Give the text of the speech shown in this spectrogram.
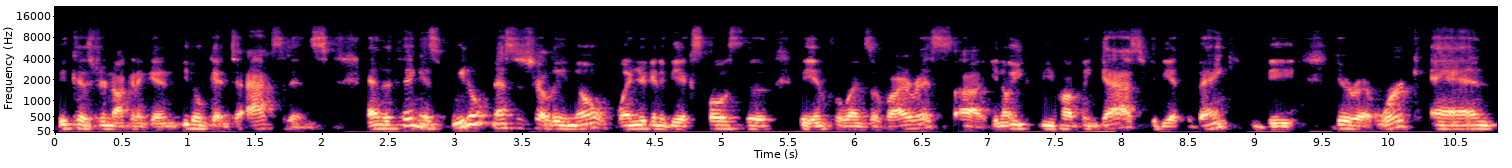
because you're not going to get, you don't get into accidents. And the thing is, we don't necessarily know when you're going to be exposed to the influenza virus. Uh, you know, you could be pumping gas, you could be at the bank, you could be here at work, and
